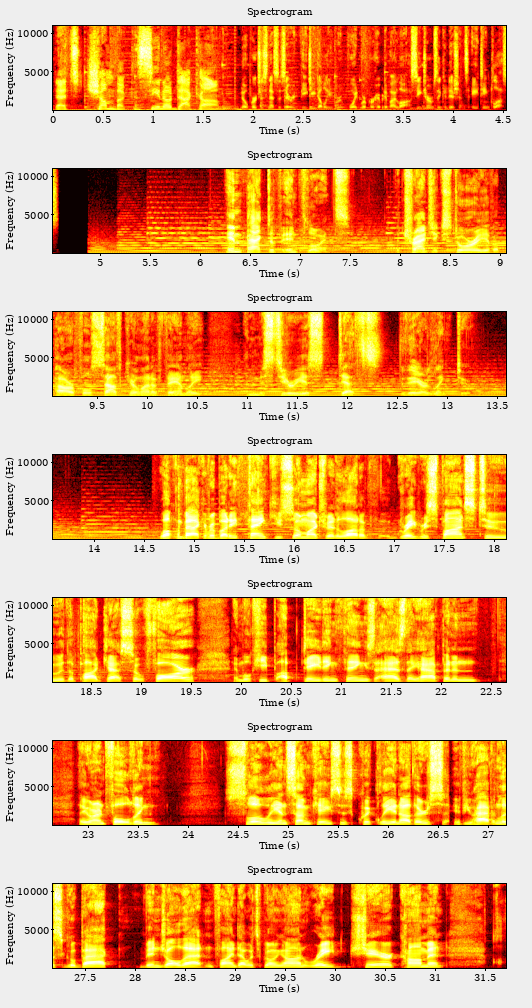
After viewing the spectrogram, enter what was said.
That's chumbacasino.com. No purchase necessary. VGW Group. Void were prohibited by law. See terms and conditions. 18 plus. Impact of Influence The tragic story of a powerful South Carolina family and the mysterious deaths that they are linked to. Welcome back, everybody. Thank you so much. We had a lot of great response to the podcast so far, and we'll keep updating things as they happen and they are unfolding slowly in some cases, quickly in others. If you haven't listened, go back, binge all that, and find out what's going on. Rate, share, comment.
